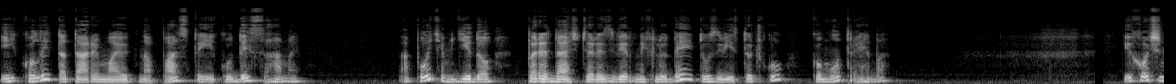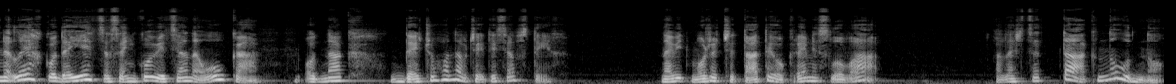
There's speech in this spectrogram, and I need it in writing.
І коли татари мають напасти, і куди саме. А потім дідо передасть через вірних людей ту звісточку кому треба. І хоч нелегко дається Санькові ця наука, однак дечого навчитися встиг. Навіть може читати окремі слова. Але ж це так нудно.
